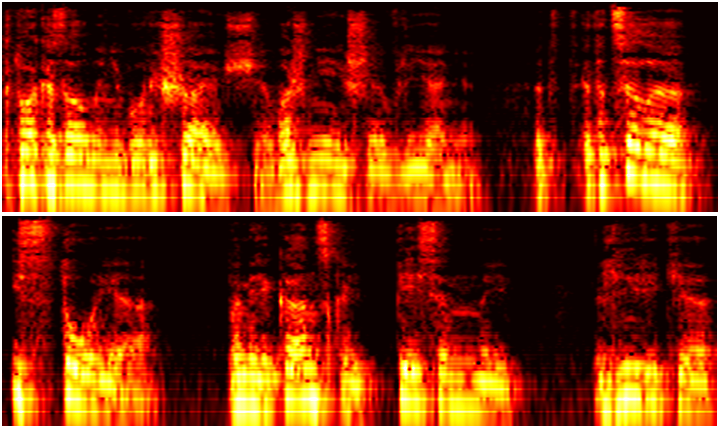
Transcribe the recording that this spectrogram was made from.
кто оказал на него решающее, важнейшее влияние. Это, это целая история в американской песенной лирике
